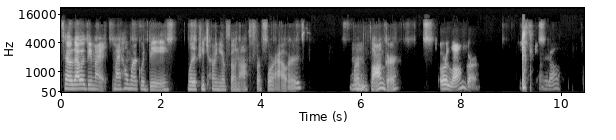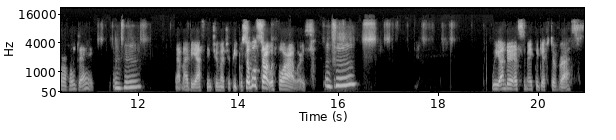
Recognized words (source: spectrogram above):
so that would be my my homework would be what if you turn your phone off for four hours or Mm. longer? Or longer. Just turn it off for a whole day. Mm-hmm. That might be asking too much of people. So we'll start with four hours. Mm-hmm. We underestimate the gift of rest.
